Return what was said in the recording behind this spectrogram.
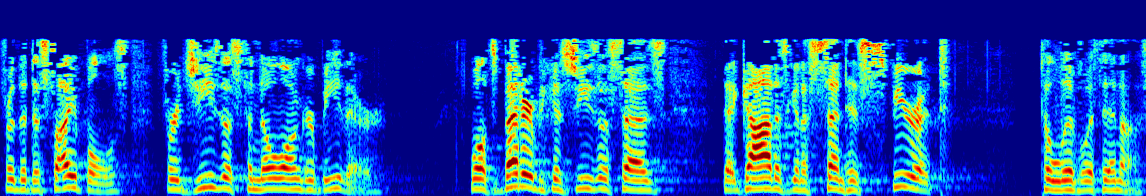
for the disciples for Jesus to no longer be there? Well, it's better because Jesus says, that God is going to send His Spirit to live within us.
